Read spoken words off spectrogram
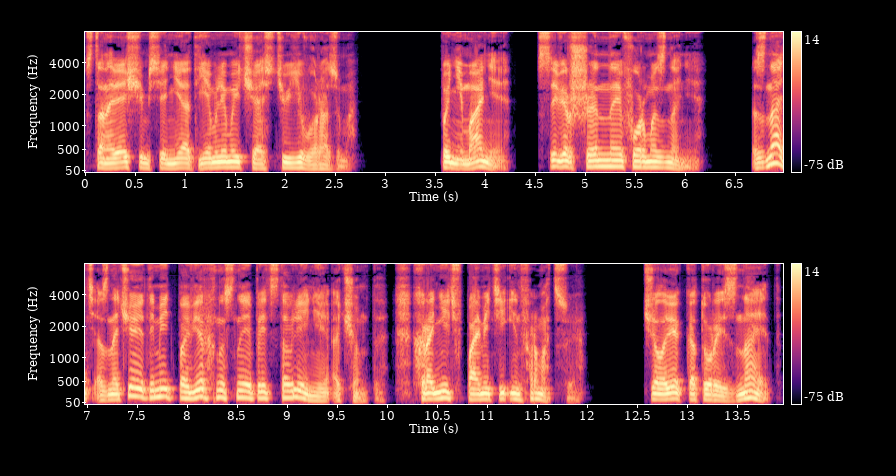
становящимся неотъемлемой частью его разума. Понимание — совершенная форма знания. Знать означает иметь поверхностное представление о чем-то, хранить в памяти информацию. Человек, который знает,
